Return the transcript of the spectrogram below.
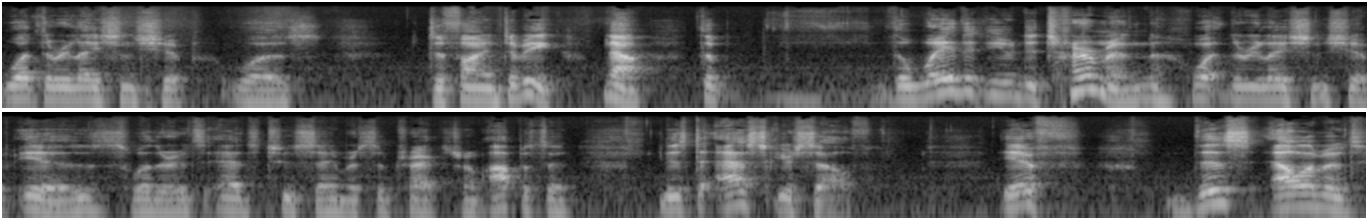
what the relationship was defined to be. Now, the the way that you determine what the relationship is, whether it's adds to same or subtracts from opposite, is to ask yourself if this element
